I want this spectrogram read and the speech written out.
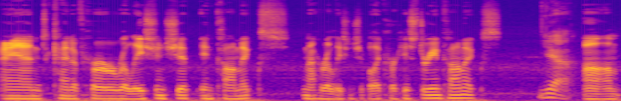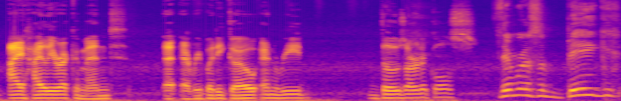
and kind of her relationship in comics. Not her relationship, but like her history in comics. Yeah, Um, I highly recommend that everybody go and read those articles. there was a big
